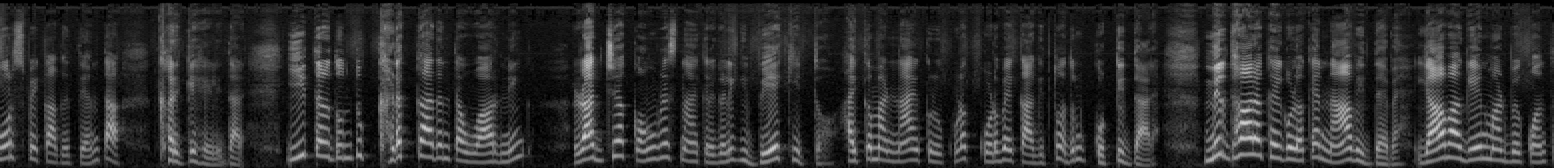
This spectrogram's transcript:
ತೋರಿಸ್ಬೇಕಾಗತ್ತೆ ಅಂತ ಖರ್ಗೆ ಹೇಳಿದ್ದಾರೆ. ಈ ಥರದೊಂದು ಖಡಕ್ಕಾದಂಥ ವಾರ್ನಿಂಗ್ ರಾಜ್ಯ ಕಾಂಗ್ರೆಸ್ ನಾಯಕರುಗಳಿಗೆ ಬೇಕಿತ್ತು. ಹೈಕಮಾಂಡ್ ನಾಯಕರು ಕೂಡ ಕೊಡಬೇಕಾಗಿತ್ತು, ಅದನ್ನು ಕೊಟ್ಟಿದ್ದಾರೆ. ನಿರ್ಧಾರ ಕೈಗೊಳ್ಳೋಕೆ ನಾವಿದ್ದೇವೆ. ಯಾವಾಗ ಏನು ಮಾಡಬೇಕು ಅಂತ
